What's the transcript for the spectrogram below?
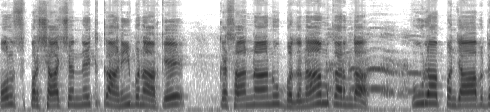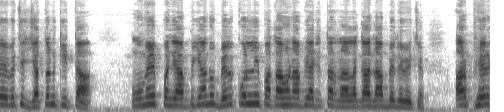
ਪੁਲਿਸ ਪ੍ਰਸ਼ਾਸਨ ਨੇ ਇੱਕ ਕਹਾਣੀ ਬਣਾ ਕੇ ਕਿਸਾਨਾਂ ਨੂੰ ਬਦਨਾਮ ਕਰਨ ਦਾ ਪੂਰਾ ਪੰਜਾਬ ਦੇ ਵਿੱਚ ਯਤਨ ਕੀਤਾ। ਉਵੇਂ ਪੰਜਾਬੀਆਂ ਨੂੰ ਬਿਲਕੁਲ ਨਹੀਂ ਪਤਾ ਹੋਣਾ ਵੀ ਅੱਜ ਧਰਨਾ ਲੱਗਾ ਨਾਭੇ ਦੇ ਵਿੱਚ। ਔਰ ਫਿਰ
